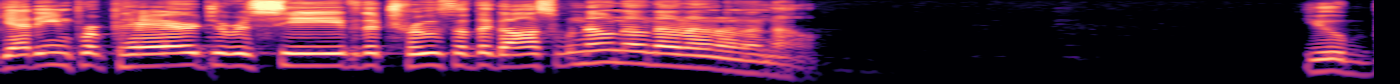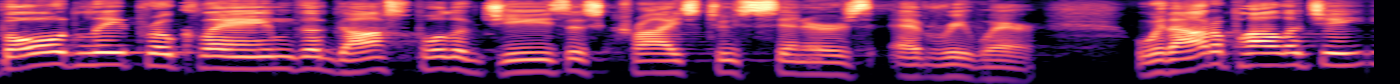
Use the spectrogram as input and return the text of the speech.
getting prepared to receive the truth of the gospel? No, no, no, no, no, no, no. You boldly proclaim the gospel of Jesus Christ to sinners everywhere, without apology,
